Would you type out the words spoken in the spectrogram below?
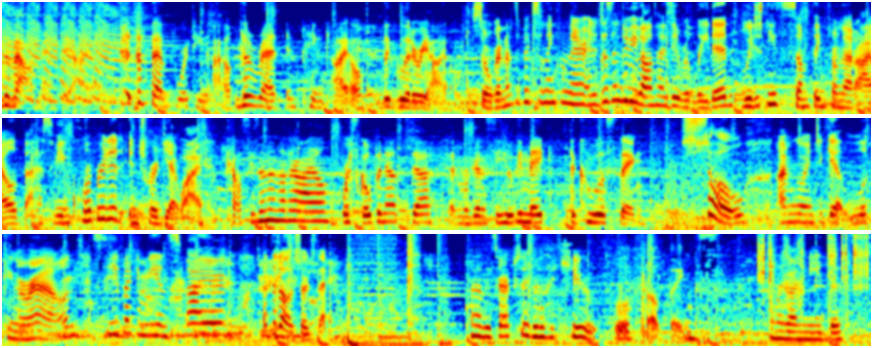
the Valentine's Day aisle, the Feb 14 aisle, the red and pink aisle, the glittery aisle. So we're gonna have to pick something from there and it doesn't have to be Valentine's Day related. We just need something from that aisle that has to be incorporated into our DIY. Kelsey's in another aisle. We're scoping out stuff and we're gonna see who can make the coolest thing. So I'm going to get looking around, see if I can be inspired at the dollar store today. Oh, these are actually really cute. Little felt things. Oh my god, need this.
